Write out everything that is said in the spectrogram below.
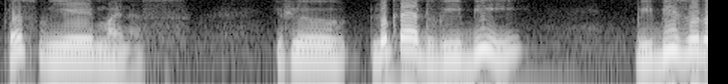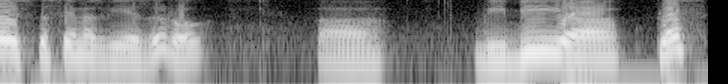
plus V a minus. If you look at V b, V b 0 is the same as V a 0, uh, V b uh, plus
